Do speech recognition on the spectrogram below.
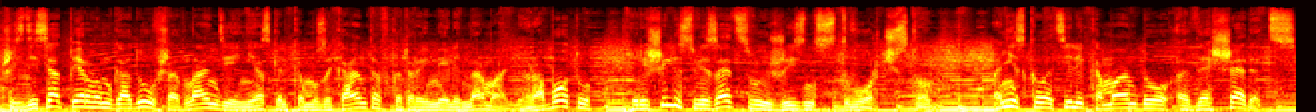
В 1961 году в Шотландии несколько музыкантов, которые имели нормальную работу, решили связать свою жизнь с творчеством. Они сколотили команду The Shadows.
